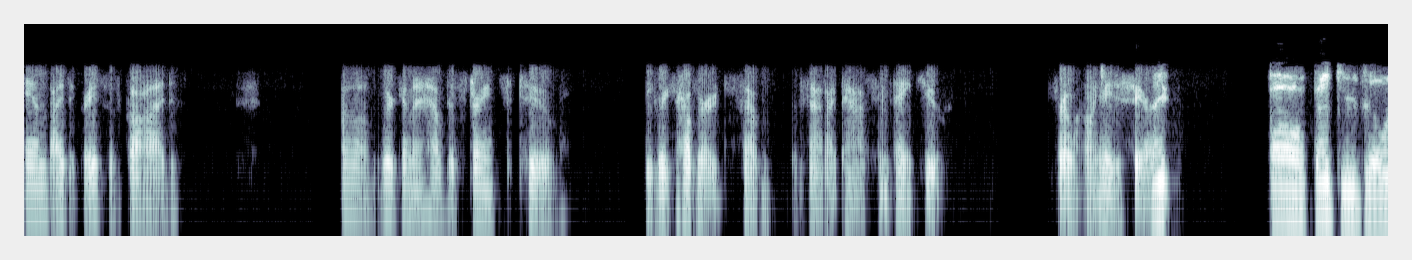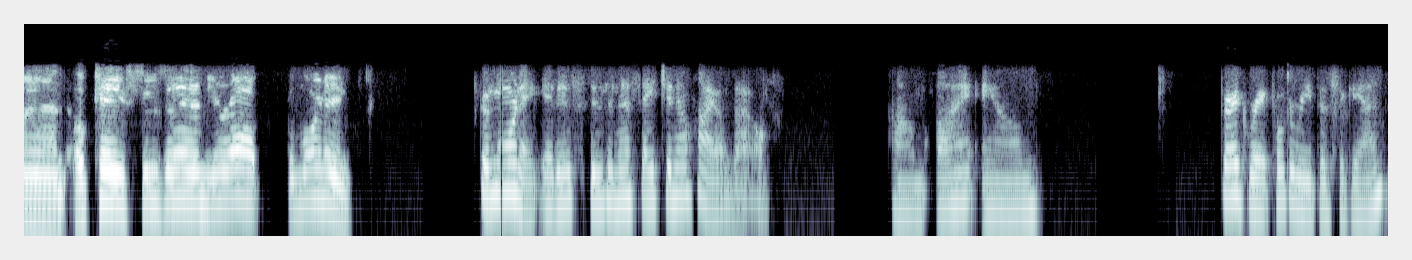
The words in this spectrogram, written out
and by the grace of God, uh, we're going to have the strength to be recovered. So with that, I pass and thank you for allowing me to share. Thank, oh, thank you, Joanne. Okay, Susan, you're up. Good morning. Good morning. It is Susan S.H. in Ohio, though. Um, I am very grateful to read this again,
